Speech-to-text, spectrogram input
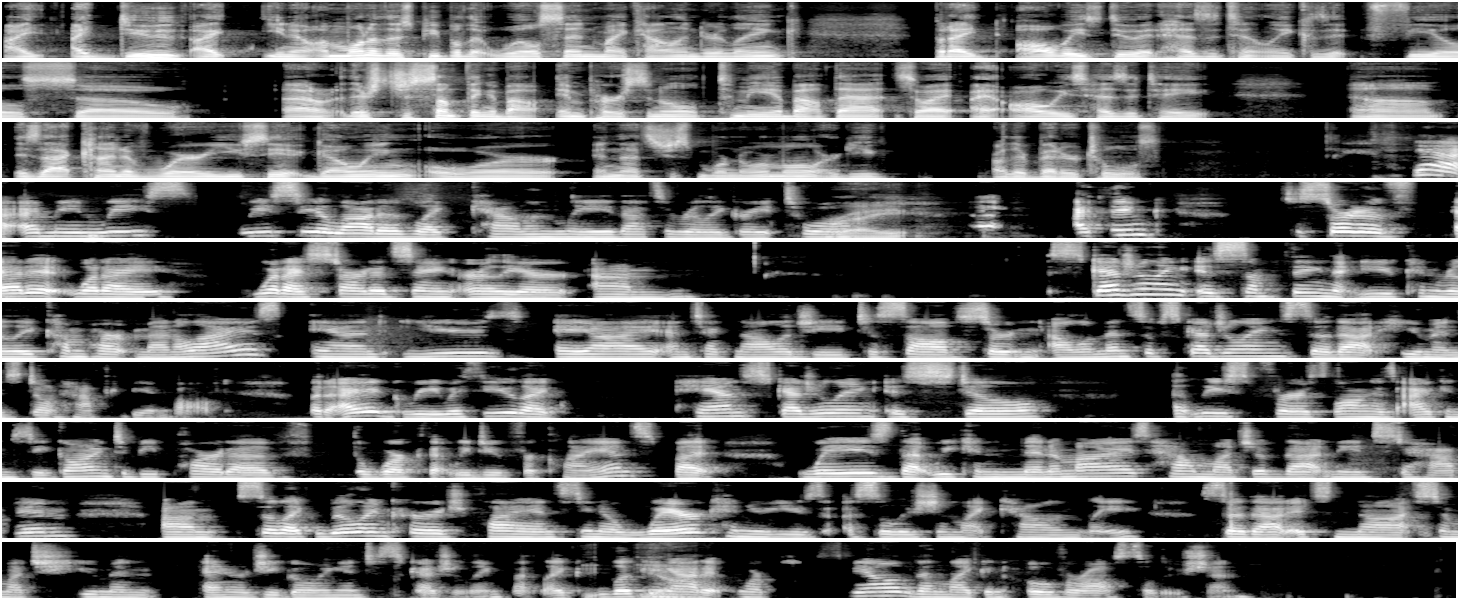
I I do I you know, I'm one of those people that will send my calendar link, but I always do it hesitantly cuz it feels so I don't know. There's just something about impersonal to me about that. So I, I always hesitate. Um, is that kind of where you see it going or, and that's just more normal or do you, are there better tools? Yeah. I mean, we, we see a lot of like Calendly. That's a really great tool. Right. I think to sort of edit what I, what I started saying earlier, um, scheduling is something that you can really compartmentalize and use AI and technology to solve certain elements of scheduling so that humans don't have to be involved. But I agree with you, like hand scheduling is still, at least for as long as I can see, going to be part of the work that we do for clients. But ways that we can minimize how much of that needs to happen. Um, so, like, we'll encourage clients, you know, where can you use a solution like Calendly? So that it's not so much human energy going into scheduling, but like looking yeah. at it more piecemeal than like an overall solution.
